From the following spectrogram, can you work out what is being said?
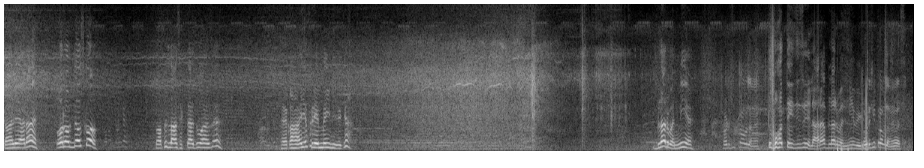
कहाँ ले आ रहा है? और रोक दे उसको। वापस ला सकता है तू वहाँ से। है कहाँ? ये फ्रेम में ही नहीं है क्या? ब्लर बननी है। थोड़ी सी प्रॉब्लम है। तू बहुत तेज़ी से हिला रहा है ब्लर बननी है थोड़ी सी प्रॉब्लम है बस।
